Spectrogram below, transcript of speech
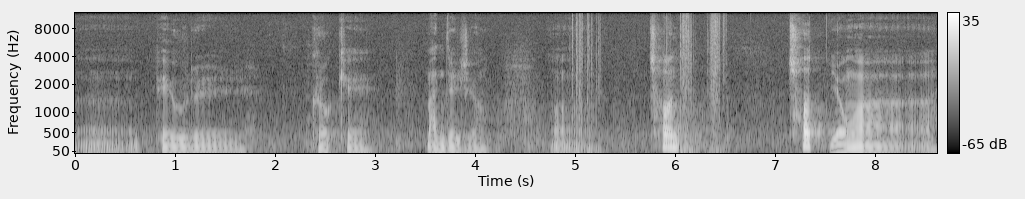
어, 배우를 그렇게 만들죠. 어, 첫, 첫 영화가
